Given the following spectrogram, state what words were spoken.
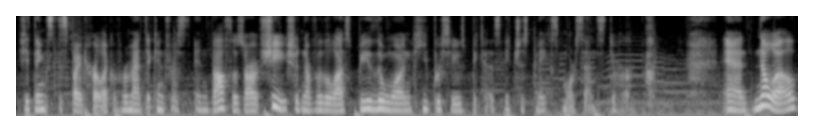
She thinks, despite her lack of romantic interest in Balthazar, she should nevertheless be the one he pursues because it just makes more sense to her. and Noelle,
